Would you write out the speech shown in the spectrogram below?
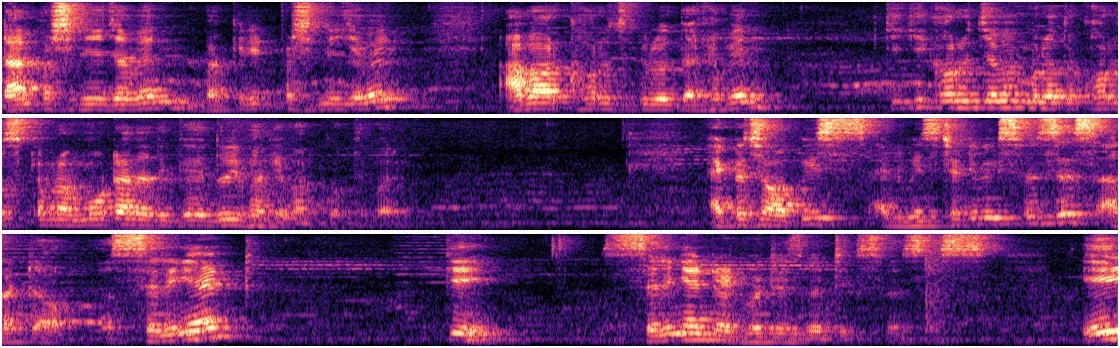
ডান পাশে নিয়ে যাবেন বা ক্রেডিট পাশে নিয়ে যাবেন। আবার খরচগুলো দেখাবেন। কি কি খরচ যাবে? মূলত খরচকে আমরা মোটা দিকে দুই ভাগে ভাগ করতে পারি। একটা হচ্ছে অফিস অ্যাডমিনিস্ট্রেটিভ এক্সপেন্সেস আর একটা সেলিং অ্যান্ড কি? সেলিং অ্যান্ড অ্যাডভার্টাইজমেন্ট এক্সপেন্সেস এই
